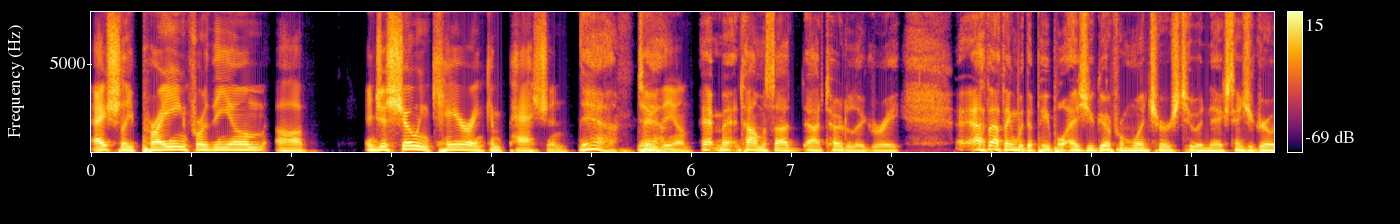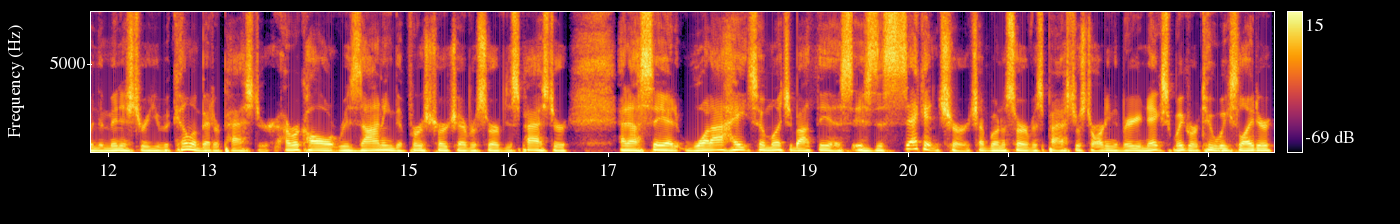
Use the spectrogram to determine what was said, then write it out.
actually praying for them uh and just showing care and compassion Yeah. to yeah. them Eh, man, Thomas, I, I totally agree. I, th- I think with the people, as you go from one church to a next, as you grow in the ministry, you become a better pastor. I recall resigning the first church I ever served as pastor. And I said, What I hate so much about this is the second church I'm going to serve as pastor starting the very next week or two weeks later.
